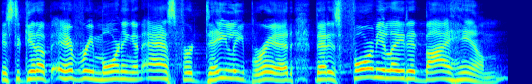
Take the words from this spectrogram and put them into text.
is to get up every morning and ask for daily bread that is formulated by him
